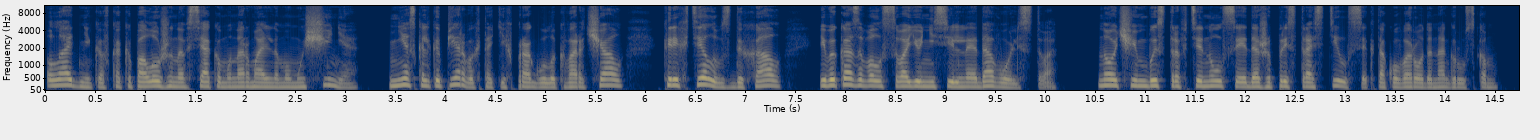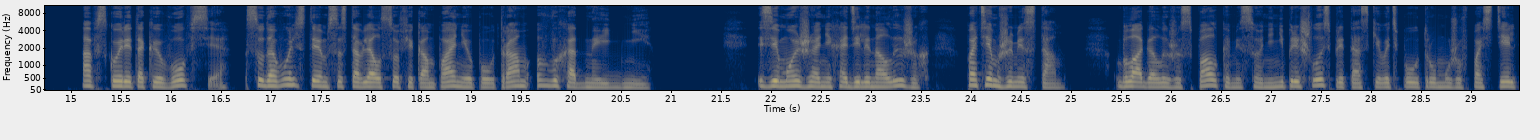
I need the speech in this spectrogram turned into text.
Ладников, как и положено всякому нормальному мужчине, несколько первых таких прогулок ворчал, кряхтел, вздыхал и выказывал свое несильное довольство, но очень быстро втянулся и даже пристрастился к такого рода нагрузкам. А вскоре так и вовсе с удовольствием составлял Софи компанию по утрам в выходные дни. Зимой же они ходили на лыжах по тем же местам, Благо, лыжи с палками Соне не пришлось притаскивать поутру мужу в постель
